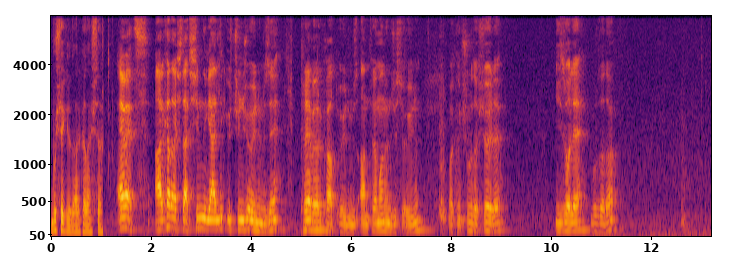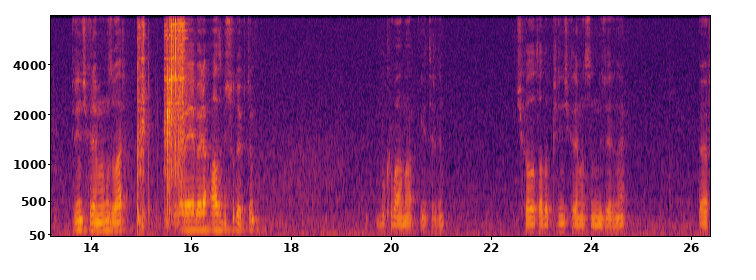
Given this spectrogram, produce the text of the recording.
Bu şekilde arkadaşlar. Evet arkadaşlar şimdi geldik üçüncü öğünümüze. Pre-workout öğünümüz, antrenman öncesi öğünüm. Bakın şurada şöyle izole, burada da pirinç kremamız var. İzoleye böyle az bir su döktüm. Bu kıvama getirdim. Çikolatalı pirinç kremasının üzerine. Öf.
